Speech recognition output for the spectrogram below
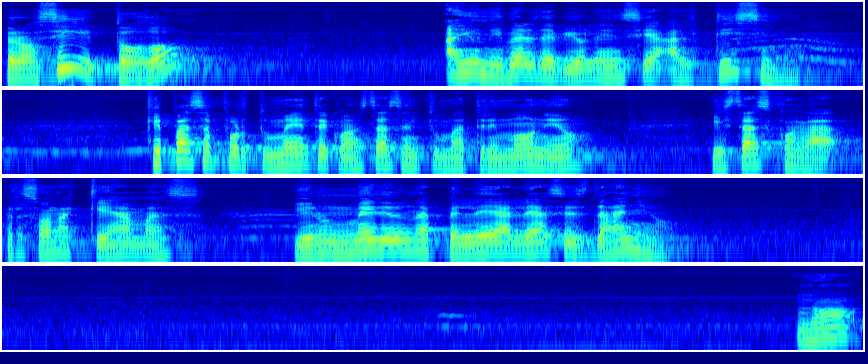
Pero así todo, hay un nivel de violencia altísimo. ¿Qué pasa por tu mente cuando estás en tu matrimonio y estás con la persona que amas y en un medio de una pelea le haces daño? No,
